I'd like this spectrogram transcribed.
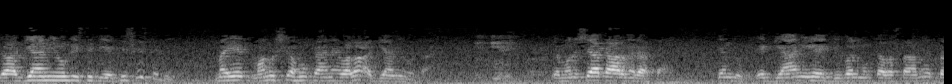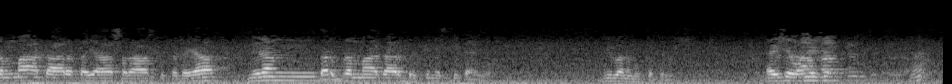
जो अज्ञानियों की स्थिति है। किसकी स्थिति? मैं एक मनुष्य हूँ कहने वाला अज्ञानी होता है। जो मनुष्याकार में रहता है। किंतु एक ज्ञानी है जीवन मुक्त अवस्था में ब्रह्माकार तया सदा निरंतर ब्रह्माकार वृत्ति में स्थित है वो। जीवन मुक्त पुरुष। ऐसे होने से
